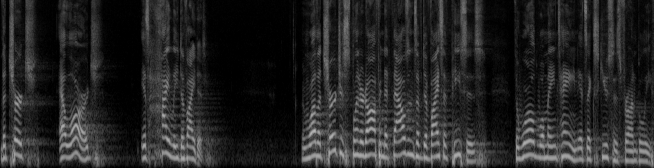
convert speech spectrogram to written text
the church at large is highly divided. And while the church is splintered off into thousands of divisive pieces, the world will maintain its excuses for unbelief.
